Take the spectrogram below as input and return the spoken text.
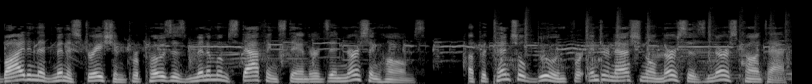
Biden administration proposes minimum staffing standards in nursing homes. A potential boon for international nurses nurse contact.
